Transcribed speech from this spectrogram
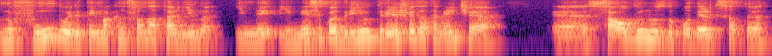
no, fundo ele tem uma canção natalina e, ne, e nesse quadrinho o trecho exatamente é, é Salve-nos do poder de Satã.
